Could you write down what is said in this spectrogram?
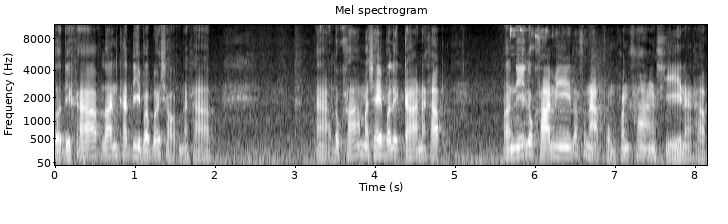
สวัสดีครับ ร้านคัดดีบาร์เบอร์ช็อปนะครับลูกค้ามาใช้บริการนะครับ ตอนนี้ลูกค้ามีลักษณะผมค่อนข้างชีนะครับ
